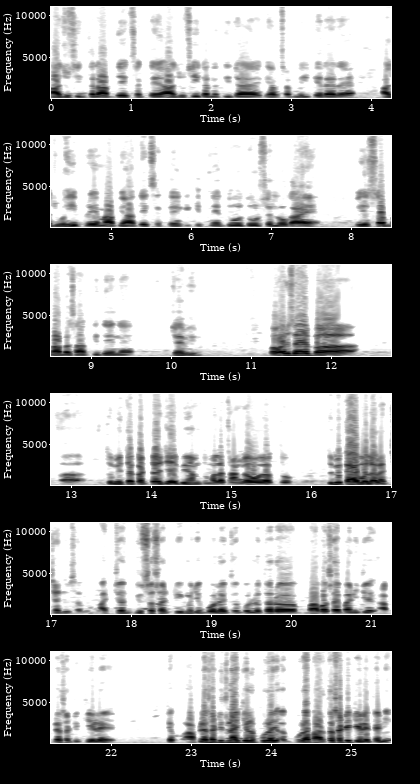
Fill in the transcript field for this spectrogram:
आज उसी तरह आप देख सकते हैं आज उसी का नतीजा है कि हम सब मिल के रह रहे हैं। आज वही प्रेम आप यहाँ देख सकते हैं कि कितने दूर दूर से लोग आए हैं। तो ये सब बाबा साहब की देन है। जय भीम। पवार साहेब तुम्ही तर कट्टर जय भीम आम्ही तुम्हाला चांगलं ओळखतो. तुम्ही काय बोलाल आजच्या दिवसाबद्दल? आजच्या दिवसासाठी म्हणजे बोलायचं बोललं तर बाबासाहेबांनी जे आपल्यासाठी केलंय ते आपल्यासाठीच नाही केलं पुऱ्या पुऱ्या भारतासाठी केले त्यांनी.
